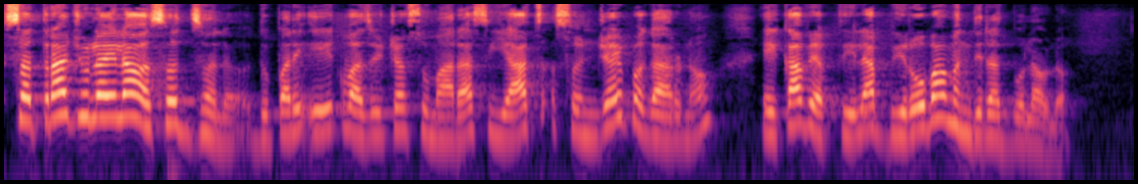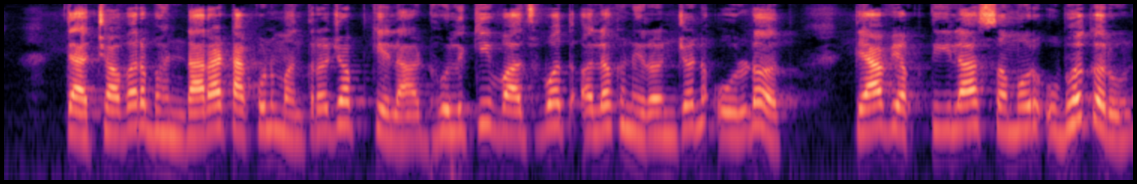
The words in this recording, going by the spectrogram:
सतरा जुलैला असंच झालं. दुपारी एक वाजेच्या सुमारास याच संजय पगारनं एका व्यक्तीला बिरोबा मंदिरात बोलावलं. त्याच्यावर भंडारा टाकून मंत्रजप केला. ढोलकी वाजवत अलख निरंजन ओरडत त्या व्यक्तीला समोर उभं करून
